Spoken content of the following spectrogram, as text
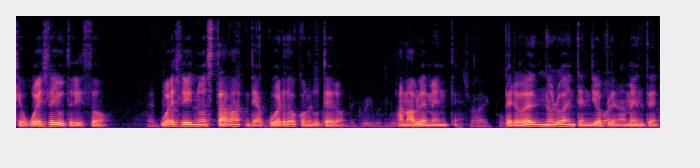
que Wesley utilizó. Wesley no estaba de acuerdo con Lutero, amablemente, pero él no lo entendió plenamente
